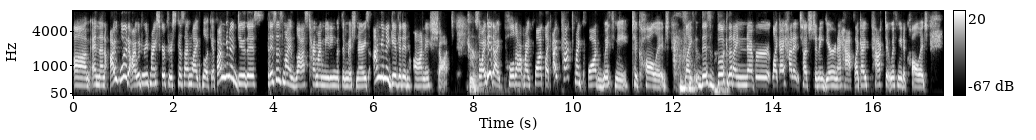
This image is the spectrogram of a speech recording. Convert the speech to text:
Um, and then I would, I would read my scriptures because I'm like, look, if I'm going to do this, this is my last time I'm meeting with the missionaries. I'm going to give it an honest shot. Sure. So I did. I pulled out my quad. Like I packed my quad with me to college. Like this book that I never, like I hadn't touched in a year and a half. Like I packed it with me to college.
